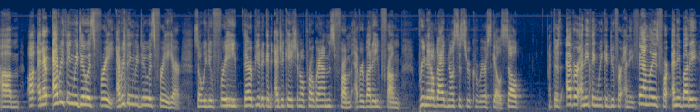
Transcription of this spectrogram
um, uh, and everything we do is free. Everything we do is free here. So we do free therapeutic and educational programs from everybody from prenatal diagnosis through career skills. So if there's ever anything we can do for any families, for anybody,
